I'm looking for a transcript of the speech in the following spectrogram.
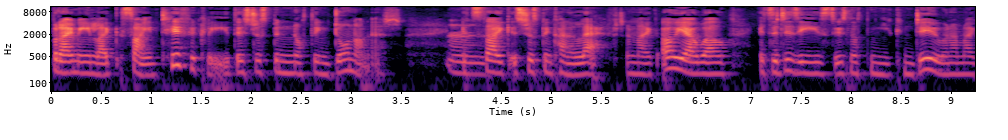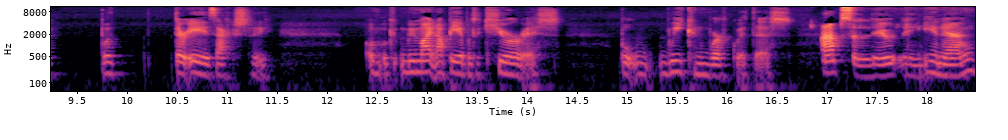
but i mean like scientifically there's just been nothing done on it. It's like it's just been kind of left. And like oh yeah well it's a disease there's nothing you can do. And i'm like but there is actually. Um, we might not be able to cure it but we can work with it. Absolutely. you yeah. know?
